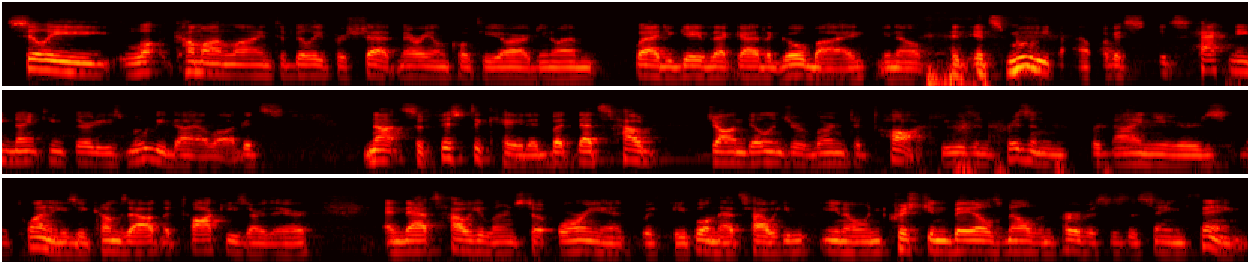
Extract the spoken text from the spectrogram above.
silly lo- come on line to Billy Frechette, Marion Cotillard. You know, I'm glad you gave that guy the go by. You know, it, it's movie dialogue. It's it's hackneyed 1930s movie dialogue. It's not sophisticated, but that's how John Dillinger learned to talk. He was in prison for nine years in the 20s. He comes out, the talkies are there, and that's how he learns to orient with people. And that's how he, you know, in Christian Bale's Melvin Purvis is the same thing.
